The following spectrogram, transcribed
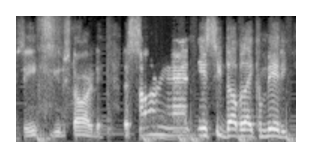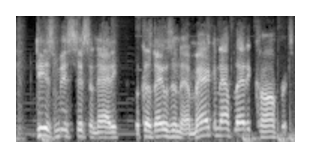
see, you started it. The sorry ass NCAA committee dismissed Cincinnati because they was in the American Athletic Conference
